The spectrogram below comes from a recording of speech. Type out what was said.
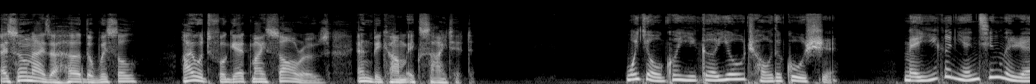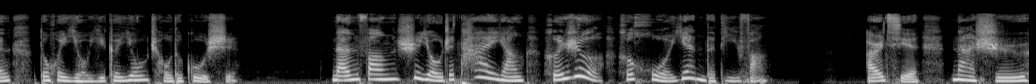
As soon as I heard the whistle, I would forget my sorrows and become excited. 我有过一个忧愁的故事，每一个年轻的人都会有一个忧愁的故事。 南方是有着太阳和热和火焰的地方，而且那时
